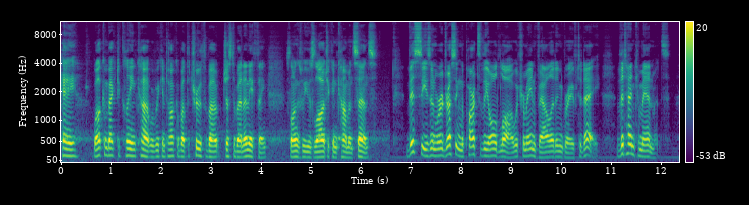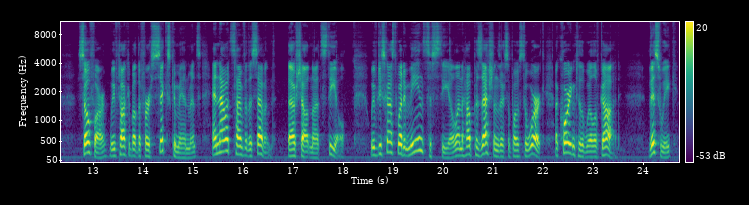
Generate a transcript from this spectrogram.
Hey, welcome back to Clean Cut, where we can talk about the truth about just about anything, as long as we use logic and common sense. This season, we're addressing the parts of the old law which remain valid and grave today the Ten Commandments. So far, we've talked about the first six commandments, and now it's time for the seventh Thou shalt not steal. We've discussed what it means to steal and how possessions are supposed to work according to the will of God. This week,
